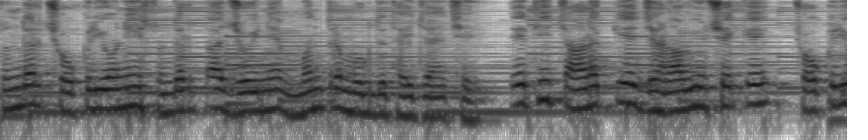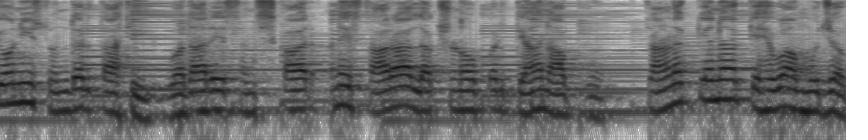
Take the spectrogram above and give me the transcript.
સુંદર છોકરીઓની સુંદરતા જોઈને મંત્રમુગ્ધ થઈ જાય છે. તેથી ચાણક્યે જણાવ્યું છે કે, છોકરીઓની સુંદરતાથી વધારે સંસ્કાર અને સારા લક્ષણો પર ધ્યાન આપવું. ચાણક્યના કહેવા મુજબ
